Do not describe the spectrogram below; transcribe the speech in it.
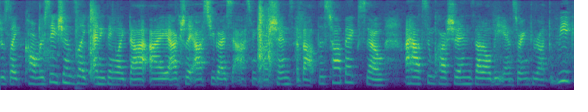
just like conversations, like anything like that. I actually asked you guys to ask me questions about this topic, so I have some questions that I'll be answering throughout the week.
